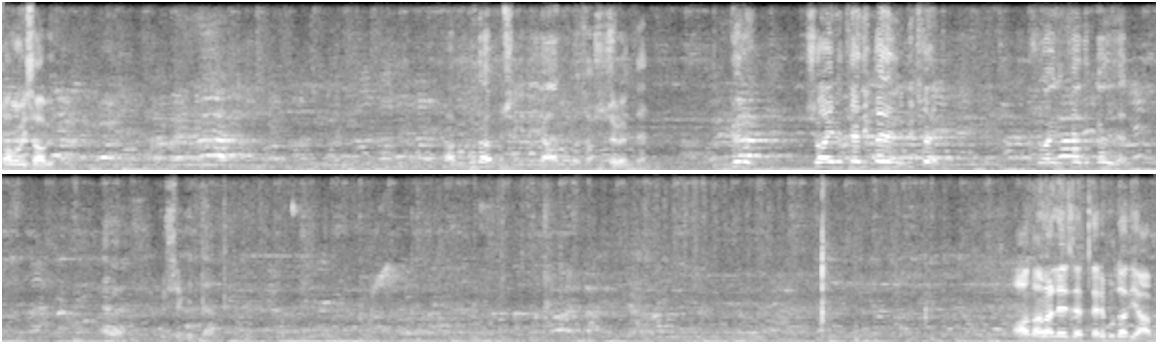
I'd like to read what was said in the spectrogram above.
Tamam İsa abi. Abi bu da bu şekilde yağlı olacak şu Evet. şekilde. Görün. Şu ayrıntıya dikkat edin lütfen. Şu ayrıntıya dikkat edelim. Evet, bu şekilde. Adana lezzetleri burada diye abi.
